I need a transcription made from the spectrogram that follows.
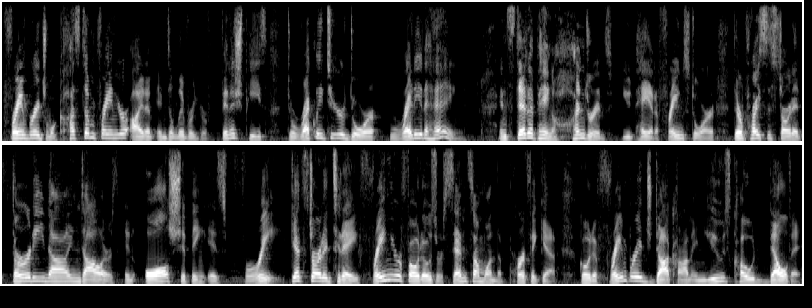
FrameBridge will custom frame your item and deliver your finished piece directly to your door, ready to hang. Instead of paying hundreds you'd pay at a frame store, their prices start at $39 and all shipping is free. Get started today. Frame your photos or send someone the perfect gift. Go to framebridge.com and use code VELVET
